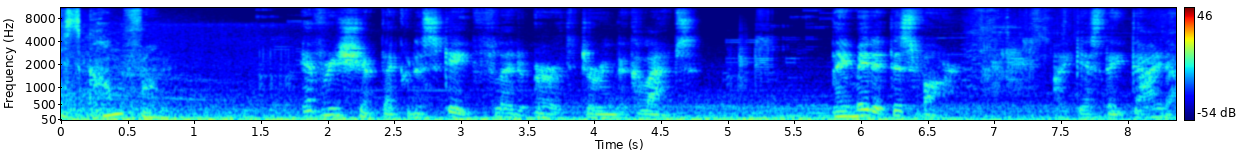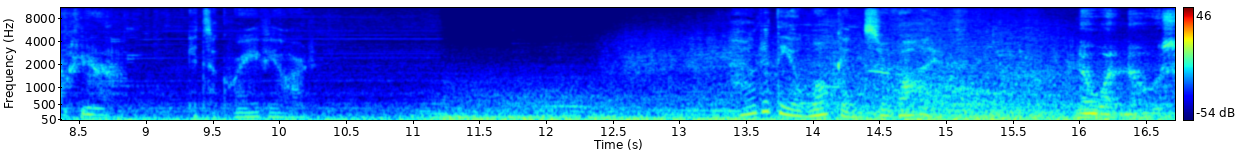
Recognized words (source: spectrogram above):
this come from? Every ship that could escape fled Earth during the collapse. They made it this far. I guess they died out here. It's a graveyard. How did the Awoken survive? No one knows.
